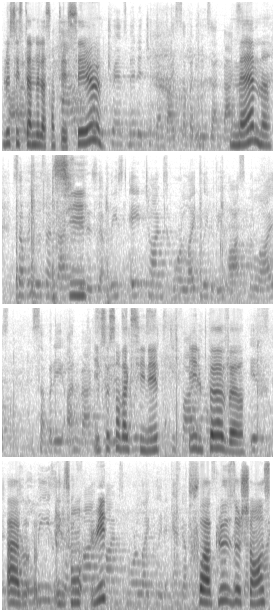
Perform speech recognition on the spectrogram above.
le système de la santé. C'est eux. Même si ils se sont vaccinés, ils peuvent, ils sont huit fois plus de chances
